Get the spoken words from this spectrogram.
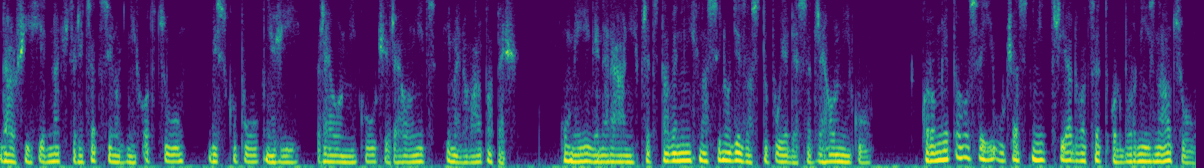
Dalších 41 synodních otců, biskupů, kněží, řeholníků či řeholnic jmenoval papež. Unii generálních představených na synodě zastupuje 10 řeholníků. Kromě toho se jí účastní 23 odborných znalců,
